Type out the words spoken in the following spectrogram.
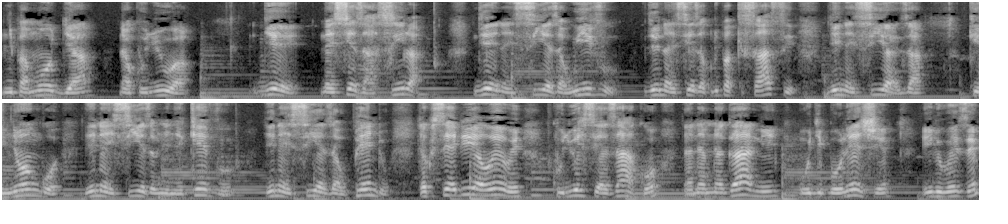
ni pamoja na kujua je na hisia za hasira? Je na hisia za wivu? Je na hisia za kulipa kisasi? Je na hisia za kinyongo? Je na hisia za unyenyekevu? Je na hisia za upendo? Itakusaidia wewe kujua hisia zako na namna gani ujiboreshe ili uweze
